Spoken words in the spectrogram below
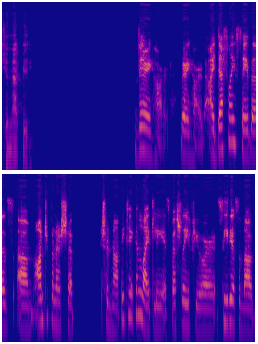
can that be? Very hard, very hard. I definitely say this um, entrepreneurship should not be taken lightly, especially if you're serious about,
